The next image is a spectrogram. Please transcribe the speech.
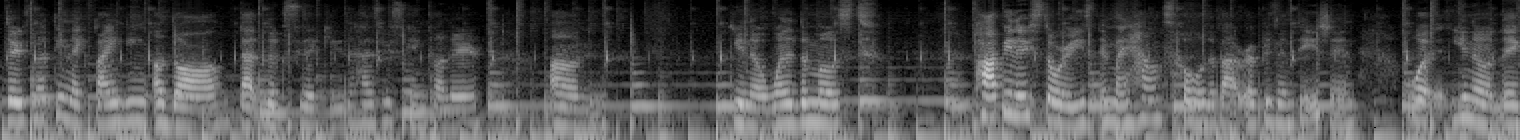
There's nothing like finding a doll that looks like you, that has your skin color. Um, you know, one of the most popular stories in my household about representation. What you know, like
